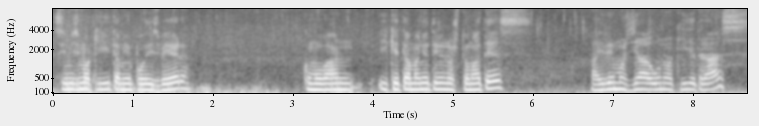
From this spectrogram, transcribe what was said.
Asimismo aquí también podéis ver cómo van y qué tamaño tienen los tomates. Ahí vemos ya uno aquí detrás.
